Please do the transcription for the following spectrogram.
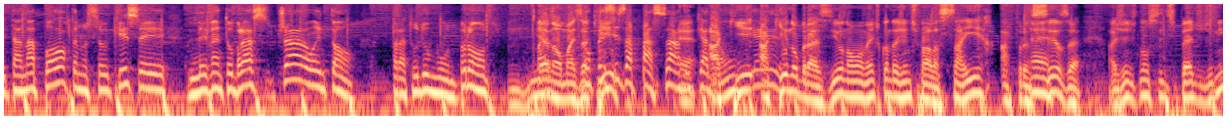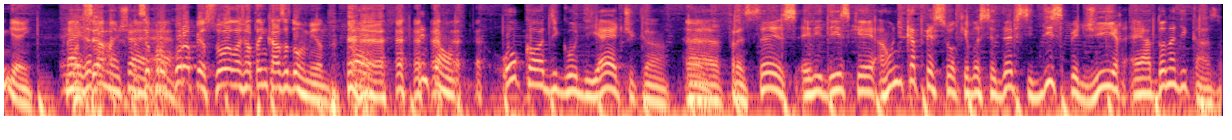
está na porta, não sei o que, você levanta o braço, tchau então, para todo mundo, pronto. é, não, mas não aqui. precisa passar é, de cada um. aqui, que- aqui no Brasil, normalmente, quando a gente fala sair a francesa, a gente não se despede de ninguém. É, você, exatamente, é, você é. procura a pessoa, ela já está em casa dormindo. É. Então, o código de ética francês, ele diz que a única pessoa que você deve se despedir é a dona de casa.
